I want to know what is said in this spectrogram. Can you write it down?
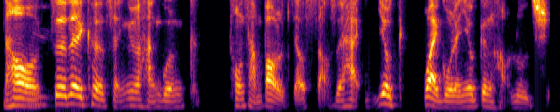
然后这类课程，因为韩国人通常报的比较少，所以他又外国人又更好录取。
